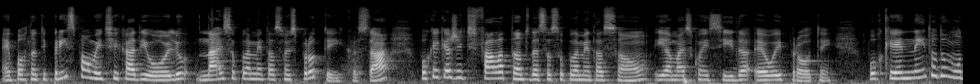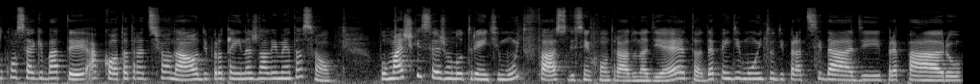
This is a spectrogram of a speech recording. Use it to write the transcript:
é importante principalmente ficar de olho nas suplementações proteicas, tá? Por que, que a gente fala tanto dessa suplementação e a mais conhecida é o whey protein? Porque nem todo mundo consegue bater a cota tradicional de proteínas na alimentação. Por mais que seja um nutriente muito fácil de ser encontrado na dieta, depende muito de praticidade, preparo,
